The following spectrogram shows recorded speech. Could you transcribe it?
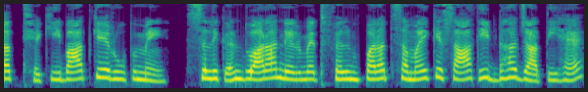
तथ्य की बात के रूप में, सिलिकन द्वारा निर्मित फ़िल्म परत समय के साथ ही ढह जाती है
